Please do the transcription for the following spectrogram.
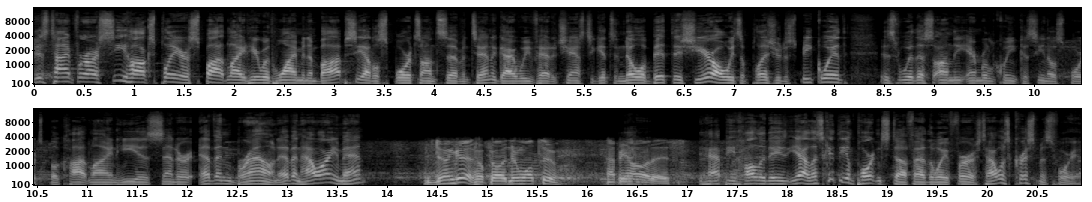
It is time for our Seahawks player spotlight here with Wyman and Bob, Seattle Sports on 710. A guy we've had a chance to get to know a bit this year. Always a pleasure to speak with. Is with us on the Emerald Queen Casino Sportsbook Hotline. He is center Evan Brown. Evan, how are you, man? I'm doing good. Hope y'all are doing well too. Happy holidays. Happy holidays. Yeah, let's get the important stuff out of the way first. How was Christmas for you?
